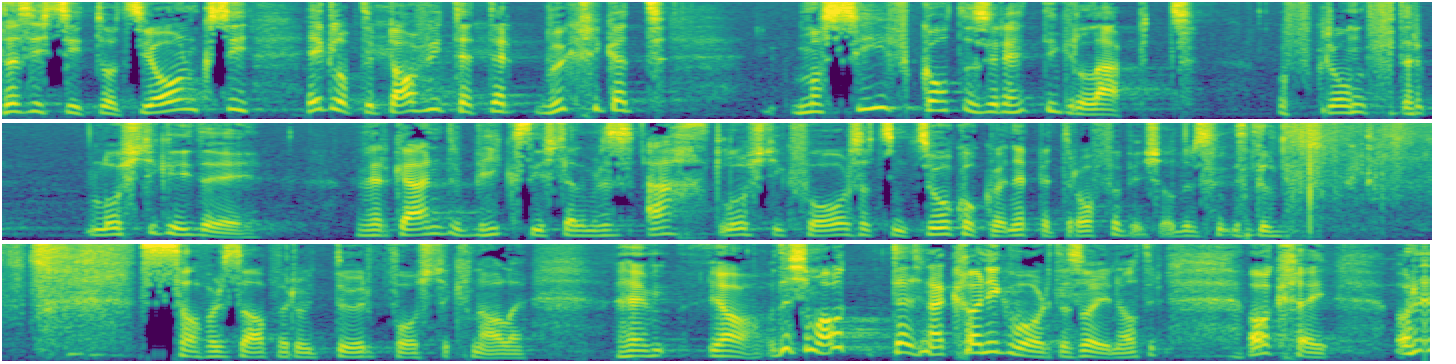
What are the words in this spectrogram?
Das war die Situation. Ich glaube, der David hat wirklich massiv Gottes Rettung erlebt. Aufgrund der lustigen Idee. Wer gerne dabei war, stellen wir das echt lustig vor, so zum Zugucken, wenn du nicht betroffen bist. Oder? Saber, Saber und Türpfosten knallen. Ähm, ja, und das ist mal, das ist nicht König geworden, so oder? Okay. Und,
